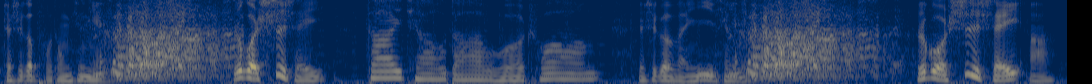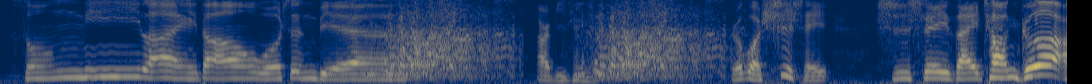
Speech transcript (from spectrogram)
这是个普通青年。如果是谁在敲打我窗，这是个文艺青年。如果是谁啊，送你来到我身边，二逼青年。如果是谁，是谁在唱歌，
